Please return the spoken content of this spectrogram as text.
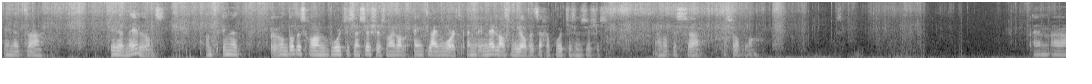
in het, uh, in het Nederlands. Want, in het, want dat is gewoon broertjes en zusjes, maar dan één klein woord. En in het Nederlands moet je altijd zeggen broertjes en zusjes. En dat is, uh, lang. En uh,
